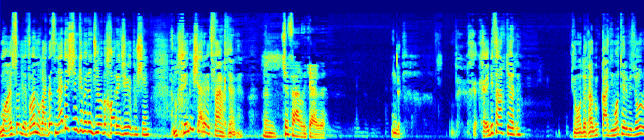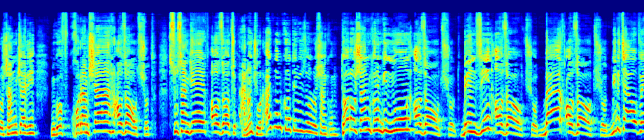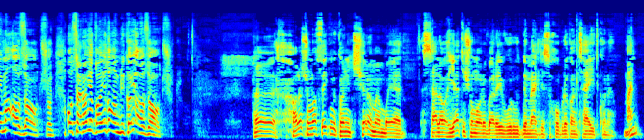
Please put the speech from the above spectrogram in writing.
ما سال دفاع مقدس نداشتیم که بریم جوراب خارجی بپوشیم. اما خیلی شرایط فرق کرده. چه فرقی کرده؟ خیلی فرق کرده. شما دقیقا قدیما تلویزیون رو روشن می‌کردی می‌گفت خورم شهر آزاد شد. سوسنگرد آزاد شد. الان جرأت نمی‌کنه تلویزیون رو روشن کنه. تا روشن می‌کنه میگه نون آزاد شد. بنزین آزاد شد. برق آزاد شد. بلیط هواپیما آزاد شد. اسرای قایق آمریکایی آزاد شد. حالا شما فکر می‌کنید چرا من باید صلاحیت شما رو برای ورود به مجلس خبرگان تایید کنم؟ من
